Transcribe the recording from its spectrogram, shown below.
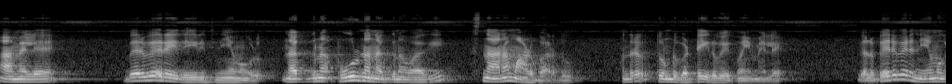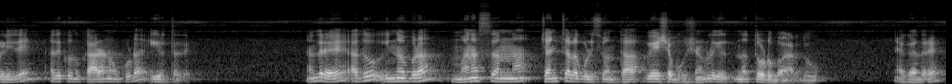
ಆಮೇಲೆ ಬೇರೆ ಬೇರೆ ಇದೆ ಈ ರೀತಿ ನಿಯಮಗಳು. ನಗ್ನ, ಪೂರ್ಣ ನಗ್ನವಾಗಿ ಸ್ನಾನ ಮಾಡಬಾರ್ದು. ಅಂದರೆ ತುಂಡು ಬಟ್ಟೆ ಇರಬೇಕು ಮೈ ಮೇಲೆ. ಇವೆಲ್ಲ ಬೇರೆ ಬೇರೆ ನಿಯಮಗಳಿದೆ. ಅದಕ್ಕೊಂದು ಕಾರಣವೂ ಕೂಡ ಇರ್ತದೆ. ಅಂದರೆ ಅದು ಇನ್ನೊಬ್ಬರ ಮನಸ್ಸನ್ನು ಚಂಚಲಗೊಳಿಸುವಂಥ ವೇಷಭೂಷಣಗಳು ಇದನ್ನು ತೊಡಬಾರ್ದು. ಯಾಕಂದರೆ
